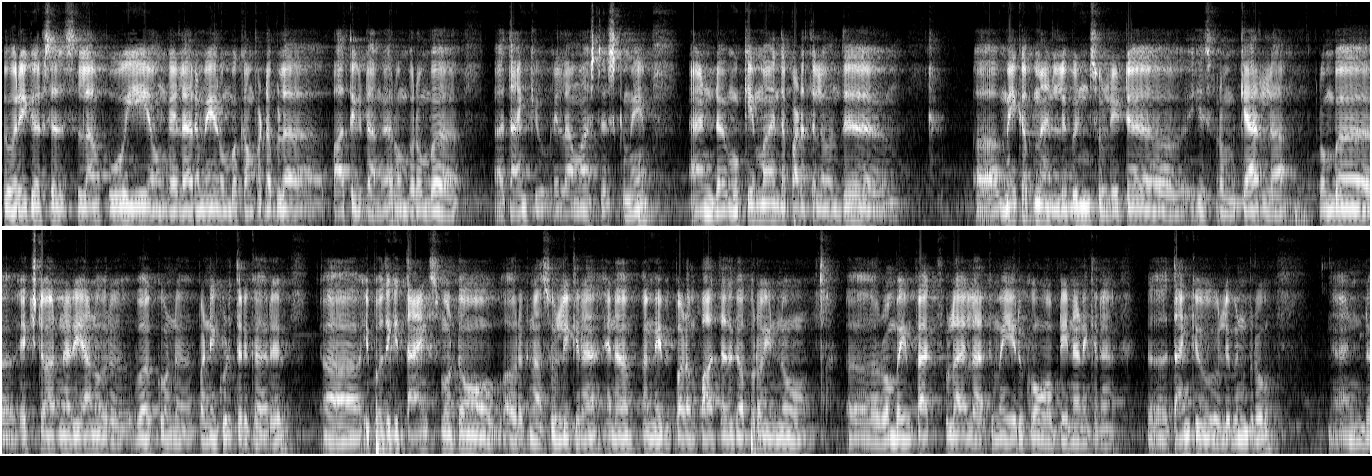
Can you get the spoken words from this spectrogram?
ஸோ ரிஹர்சல்ஸ்லாம் போய் அவங்க எல்லாருமே ரொம்ப கம்ஃபர்டபுளாக பார்த்துக்கிட்டாங்க ரொம்ப ரொம்ப தேங்க்யூ எல்லா மாஸ்டர்ஸ்க்குமே அண்ட் முக்கியமாக இந்த படத்தில் வந்து மேக்கப் மேன் லிபின்னு சொல்லிட்டு ஹீஸ் ஃப்ரம் கேரளா ரொம்ப எக்ஸ்ட்ராடினரியான ஒரு ஒர்க் ஒன்று பண்ணி கொடுத்துருக்காரு. Uh, இப்போதைக்கு தேங்க்ஸ் மட்டும் அவருக்கு நான் சொல்லிக்கிறேன். ஏன்னா uh, மேபி படம் பார்த்ததுக்கப்புறம் இன்னும் uh, ரொம்ப இம்பேக்ட்ஃபுல்லாக எல்லாருக்குமே இருக்கும் அப்படின்னு நினைக்கிறேன். Thank you Libin bro and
